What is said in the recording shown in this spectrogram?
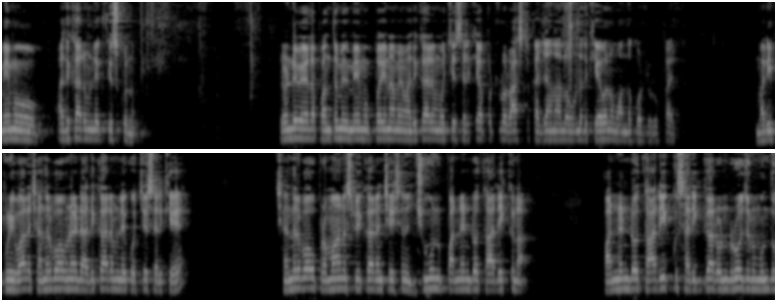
మేము అధికారంలోకి తీసుకున్నాం. రెండు వేల పంతొమ్మిది మే ముప్పైన మేము అధికారం వచ్చేసరికి అప్పట్లో రాష్ట్ర ఖజానాలో ఉన్నది కేవలం వంద కోట్ల రూపాయలు. మరి ఇప్పుడు ఇవాళ చంద్రబాబు నాయుడు అధికారంలోకి వచ్చేసరికి చంద్రబాబు ప్రమాణ స్వీకారం చేసిన జూన్ పన్నెండో తారీఖున పన్నెండో తారీఖు సరిగ్గా రెండు రోజుల ముందు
